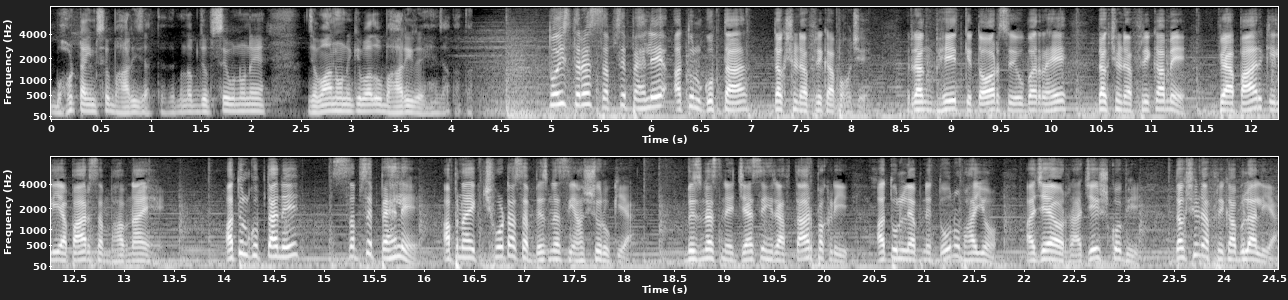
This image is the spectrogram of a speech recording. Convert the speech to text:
बहुत टाइम से बाहर ही जाते थे। मतलब जब से उन्होंने जवान होने के बाद वो बाहर ही रहे हैं ज़्यादातर। तो इस तरह सबसे पहले अतुल गुप्ता दक्षिण अफ्रीका पहुँचे। रंग भेद के दौर से उबर रहे दक्षिण अफ्रीका में व्यापार के लिए अपार संभावनाएँ हैं। अतुल गुप्ता ने सबसे पहले अपना एक छोटा सा बिज़नेस यहाँ शुरू किया। बिज़नेस ने जैसे ही रफ्तार पकड़ी, अतुल ने अपने दोनों भाइयों, अजय और राजेश को भी दक्षिण अफ्रीका बुला लिया।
